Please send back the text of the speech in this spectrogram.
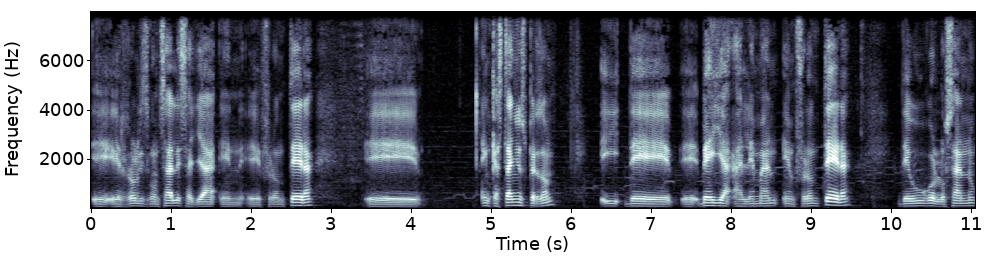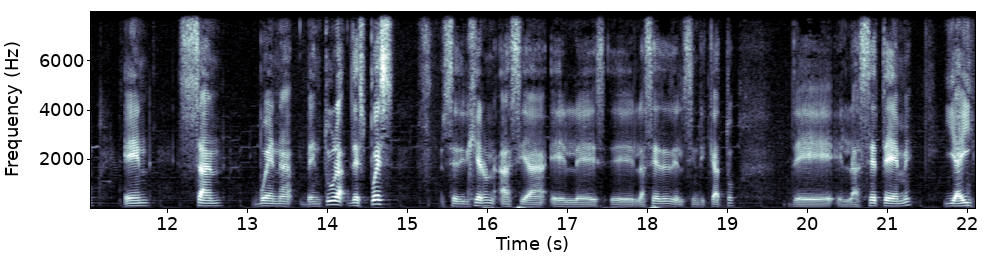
eh Rolis González allá en eh, Frontera, en Castaños, perdón, y de Bella Alemán en Frontera, de Hugo Lozano en San Buenaventura. Después se dirigieron hacia la sede del sindicato de la CTM y ahí,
